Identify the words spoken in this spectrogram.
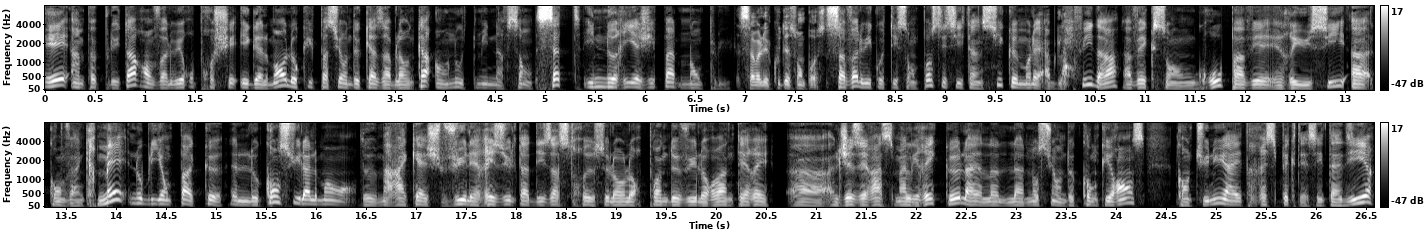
Et un peu plus tard, on va lui reprocher également l'occupation de Casablanca en août 1907. Il ne réagit pas non plus. Ça va lui coûter son poste. Ça va lui coûter son poste et c'est ainsi que Moulay Abdelhafid, avec son groupe, avait réussi à convaincre. Mais n'oublions pas que le consul allemand de Marrakech, vu les résultats désastreux selon leur point de vue, leur intérêt à Algeciras, malgré que la, la notion de concurrence continue à être respectée. C'est-à-dire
